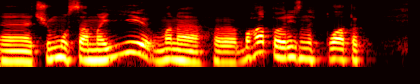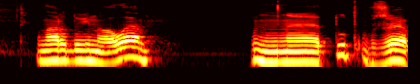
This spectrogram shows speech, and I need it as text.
Е, Чому саме її? У мене багато різних платок на Arduino, але е, тут вже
